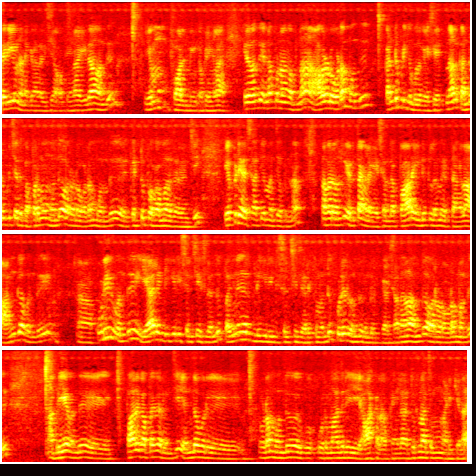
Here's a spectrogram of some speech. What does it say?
தெரியும்னு நினைக்கிறேன் அந்த விஷயம் ஓகேங்களா இதான் வந்து எம் ஃபால்மிங் ஓகேங்களா இதை வந்து என்ன பண்ணாங்க அப்படின்னா அவரோட உடம்பு வந்து கண்டுபிடிக்கும் போது கைஸ் எட்டு நாள் கண்டுபிடிச்சதுக்கு அப்புறமும் வந்து அவரோட உடம்பு வந்து கெட்டு போகாமல் இருந்துச்சு. எப்படி அது சாத்தியமாச்சு அப்படின்னா அவர் வந்து எடுத்தாங்களே கைஸ் அந்த பாறை இடுக்குலேருந்து எடுத்தாங்களா? அங்கே வந்து குளிர் வந்து ஏழு டிகிரி செல்சியஸ்லேருந்து பதினேழு டிகிரி செல்சியஸ் வரைக்கும் வந்து குளிர் வந்து இருந்திருக்கு கைஸ் அதனால் வந்து அவரோட உடம்பு வந்து அப்படியே வந்து பாதுகாப்பாக இருந்துச்சு. எந்த ஒரு உடம்பு வந்து ஒரு மாதிரி ஆகலை ஓகேங்களா? துர்நாற்றமும் அடிக்கலை.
